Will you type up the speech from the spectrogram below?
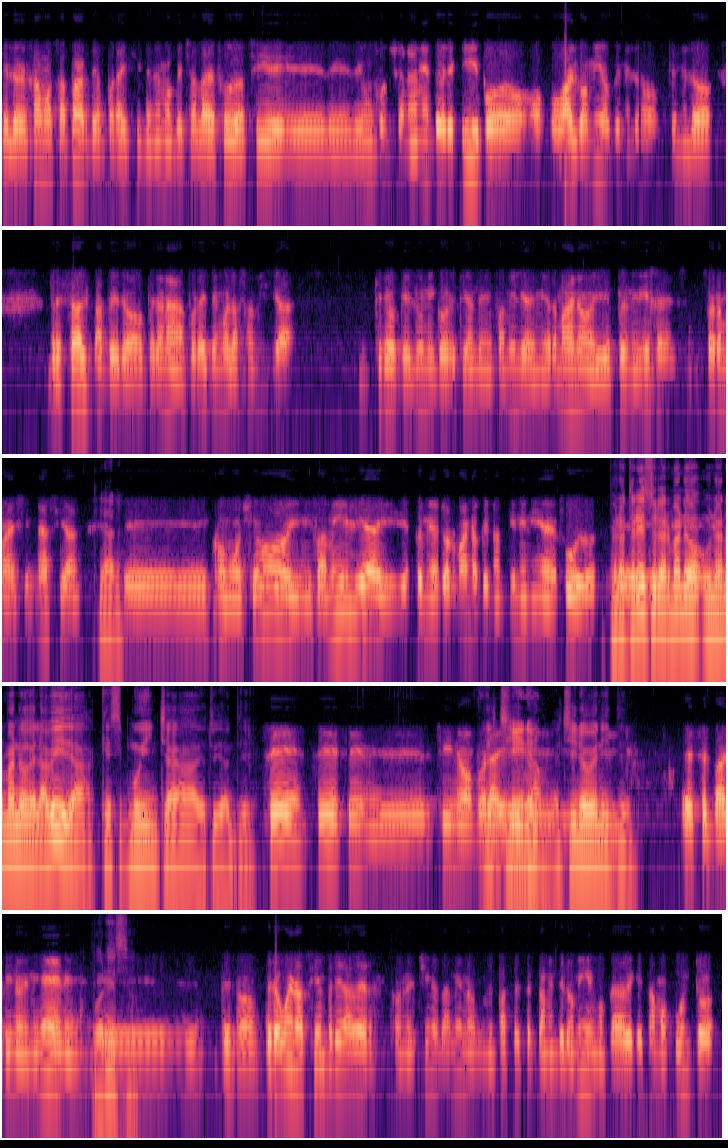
que lo dejamos aparte, o por ahí sí tenemos que charlar de fútbol, sí, de, de- de un funcionamiento del equipo o, o algo mío que me lo, que me lo resalta, pero, pero nada, por ahí tengo la familia, creo que el único estudiante de mi familia es mi hermano y después mi vieja es enferma de gimnasia, Claro. eh, como yo y mi familia y después mi otro hermano que no tiene ni idea de fútbol. Pero tenés un hermano, un hermano de la vida, que es muy hincha de estudiante. Sí, sí, sí, el chino por el ahí chino, el chino Benítez. Es el padrino de mi nene. Por eso. Eh, pero, pero bueno, siempre, a ver, con el chino también no- me pasa exactamente lo mismo. Cada vez que estamos juntos,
